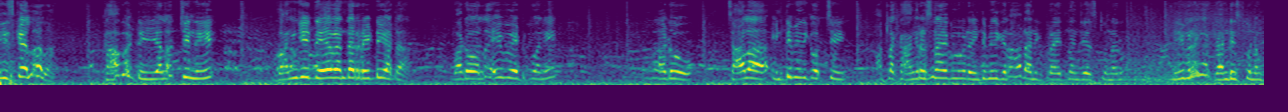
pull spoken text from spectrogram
తీసుకెళ్ళాలి? కాబట్టి ఇలా వచ్చింది వంగి దేవేందర్ రెడ్డి అట. వాడు లైవ్ పెట్టుకొని వాడు చాలా ఇంటి మీదకి వచ్చి అట్లా కాంగ్రెస్ నాయకులు కూడా ఇంటి మీదకి రావడానికి ప్రయత్నం చేస్తున్నారు. తీవ్రంగా ఖండిస్తున్నాం.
